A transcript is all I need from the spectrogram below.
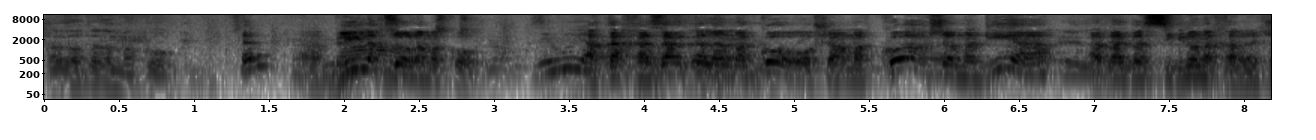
חזרת למקור. בסדר, בלי לחזור למקור. אתה חזרת למקור, או שהמקור עכשיו מגיע, אבל בסגנון החדש.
